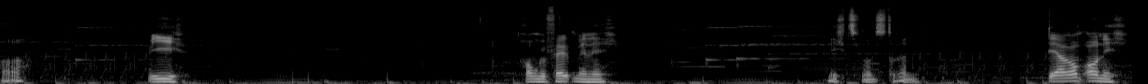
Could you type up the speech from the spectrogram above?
So. Wie? Raum gefällt mir nicht. Nichts für uns drin. Der Raum auch nicht.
